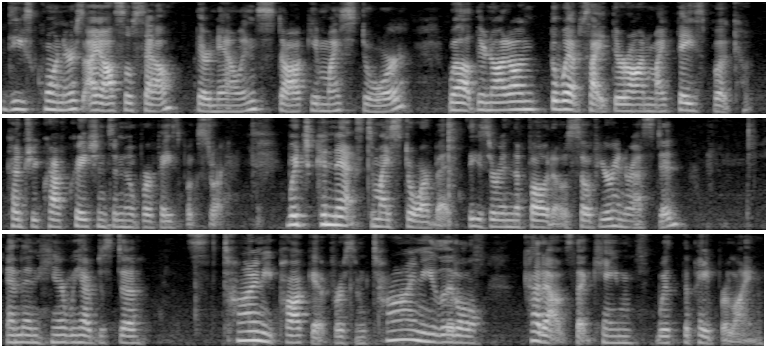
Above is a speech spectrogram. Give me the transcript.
These corners I also sell. They're now in stock in my store. Well, they're not on the website. They're on my Facebook, Country Craft Creations in Hooper Facebook store, which connects to my store, but these are in the photos. So if you're interested. And then here we have just a tiny pocket for some tiny little cutouts that came with the paper line.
